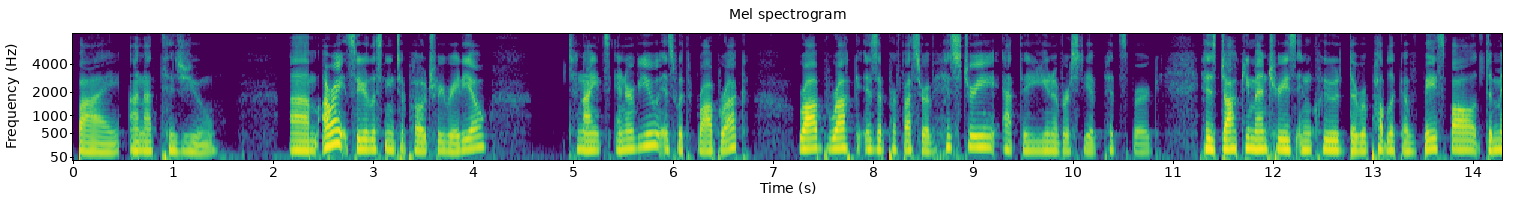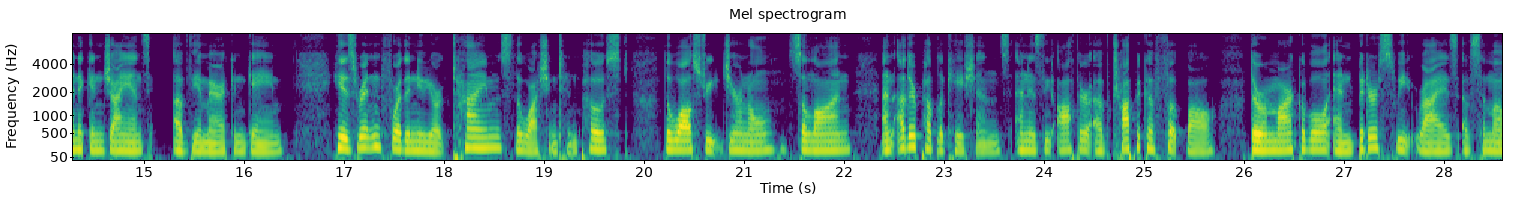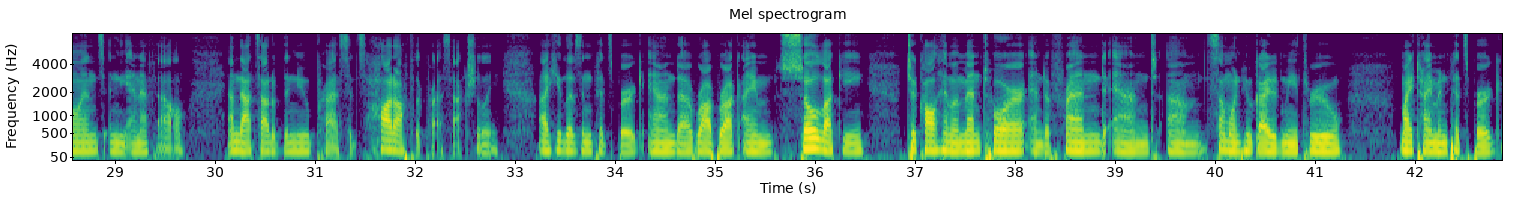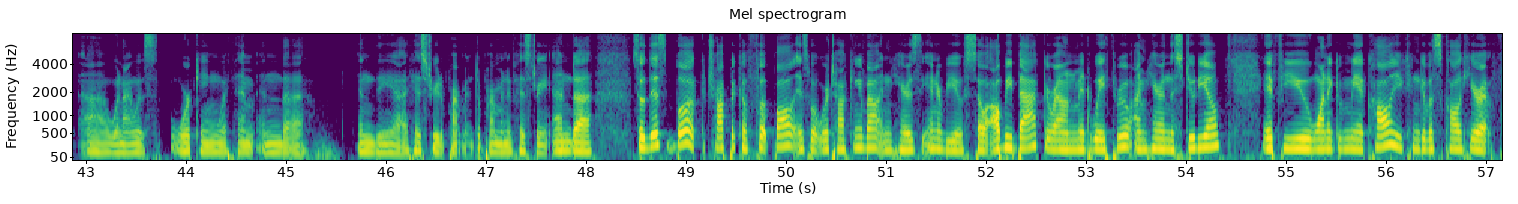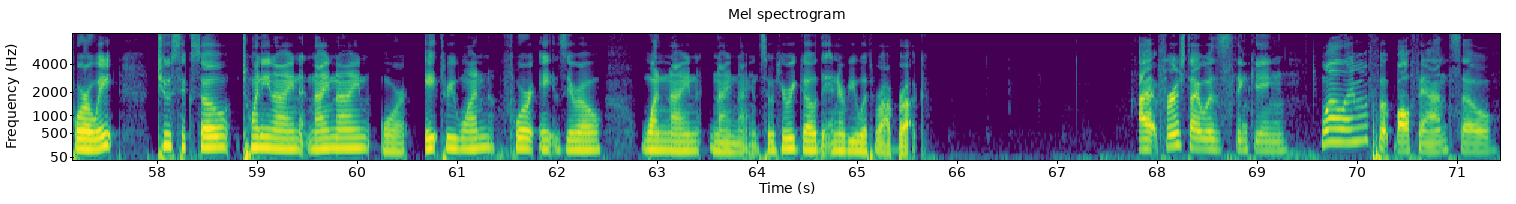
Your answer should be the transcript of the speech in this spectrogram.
by Ana Tijoux. Um, all right, so you're listening to Poetry Radio. Tonight's interview is with Rob Ruck. Rob Ruck is a professor of history at the University of Pittsburgh. His documentaries include The Republic of Baseball, Dominican Giants of the American Game. He has written for the New York Times, the Washington Post, the Wall Street Journal, Salon, and other publications, and is the author of Tropic of Football The Remarkable and Bittersweet Rise of Samoans in the NFL. And that's out of the new press. It's hot off the press, actually. Uh, he lives in Pittsburgh. And uh, Rob Ruck, I am so lucky to call him a mentor and a friend and um, someone who guided me through my time in Pittsburgh uh, when I was working with him in the in the uh, history department, Department of History. And uh, so this book, Tropic of Football, is what we're talking about. And here's the interview. So I'll be back around midway through. I'm here in the studio. If you want to give me a call, you can give us a call here at 408 260 2999 or 831 480 1999. So here we go the interview with Rob Ruck. At first, I was thinking, well, I'm a football fan, so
